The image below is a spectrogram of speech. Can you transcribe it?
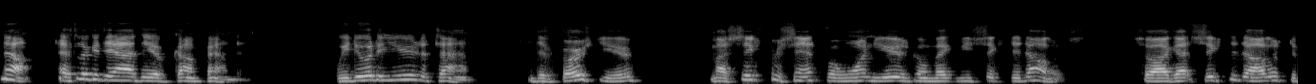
Now, let's look at the idea of compounding. We do it a year at a time. The first year, my 6% for one year is going to make me $60. So I got $60 to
